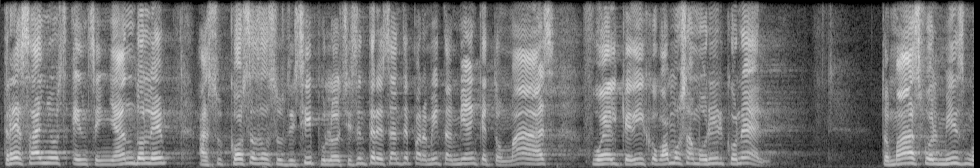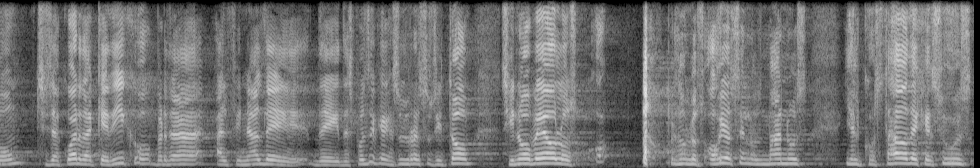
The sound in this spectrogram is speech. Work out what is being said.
tres años enseñándole a sus cosas a sus discípulos. Y es interesante para mí también que Tomás fue el que dijo, vamos a morir con él. Tomás fue el mismo, si se acuerda, que dijo, ¿verdad? Al final de, después de que Jesús resucitó, si no veo los, perdón, los hoyos en las manos y el costado de Jesús,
